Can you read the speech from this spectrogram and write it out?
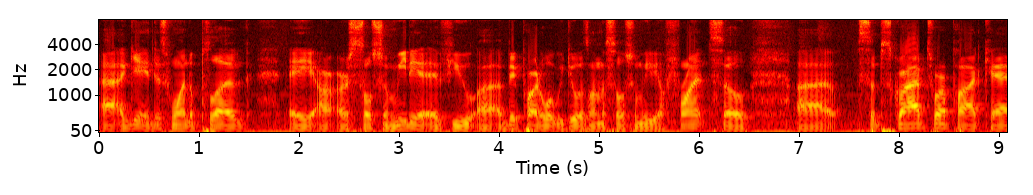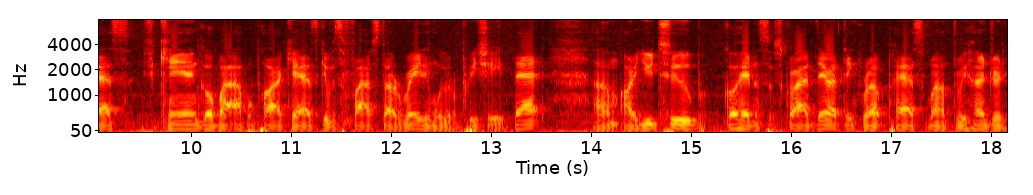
Uh, again, just wanted to plug a our, our social media. If you uh, a big part of what we do is on the social media front, so uh, subscribe to our podcast. If you can, go by Apple Podcasts, give us a five star rating. We would appreciate that. Um, our YouTube, go ahead and subscribe there. I think we're up past around 300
